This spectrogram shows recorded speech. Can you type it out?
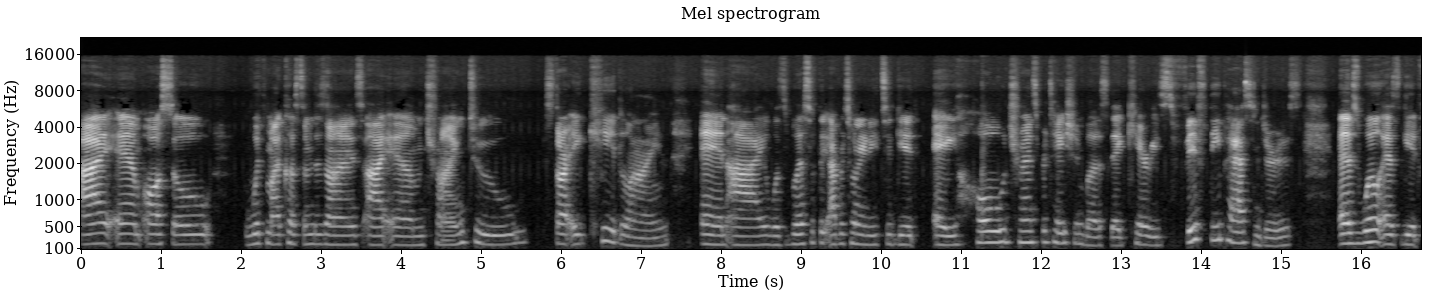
I am also with my custom designs, I am trying to start a kid line and I was blessed with the opportunity to get a whole transportation bus that carries 50 passengers as well as get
